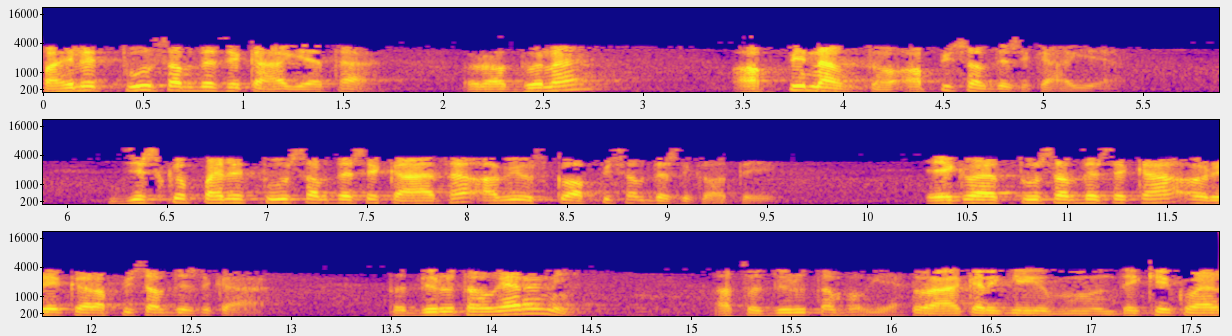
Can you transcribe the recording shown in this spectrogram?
पहले तू शब्द से कहा गया था और अधुना अपी ना उत्तम अपी शब्द से कहा गया। जिसको पहले तू शब्द से कहा था, अभी उसको अपी शब्द से कहते एक बार तू शब्द से कहा और एक बार अपी शब्द से कहा। तो द्विरुतम हो गया ना नहीं? अब तो द्विरुतम हो गया। तो आकर के देखे, कुमार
